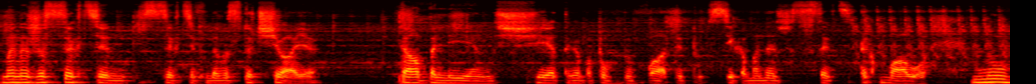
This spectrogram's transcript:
Мене же серця, серців не вистачає. Та блін, ще треба повбивати тут всіх, а мене ж серця так мало. Ну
